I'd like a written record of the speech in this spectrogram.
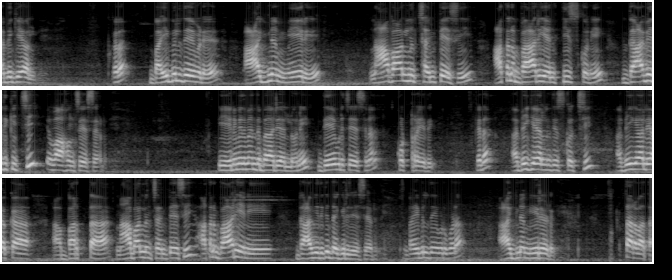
అభిగేయాలు కదా? బైబిల్ దేవుడే ఆజ్ఞ మీరి నాబాలును చంపేసి అతని భార్యని తీసుకొని దావీదికిచ్చి వివాహం చేశాడు. ఈ ఎనిమిది మంది భార్యల్లోని దేవుడు చేసిన కుట్ర ఇది. కదా? అభిగేయాలను తీసుకొచ్చి అభిగాలి యొక్క ఆ భర్త నాబాలను చంపేసి అతని భార్యని దావీదికి దగ్గర చేశాడు. బైబిల్ దేవుడు కూడా ఆజ్ఞ మీరాడు. తర్వాత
